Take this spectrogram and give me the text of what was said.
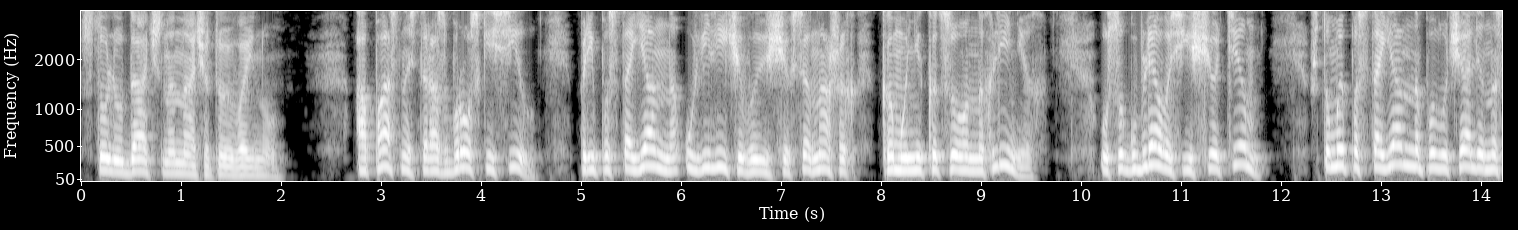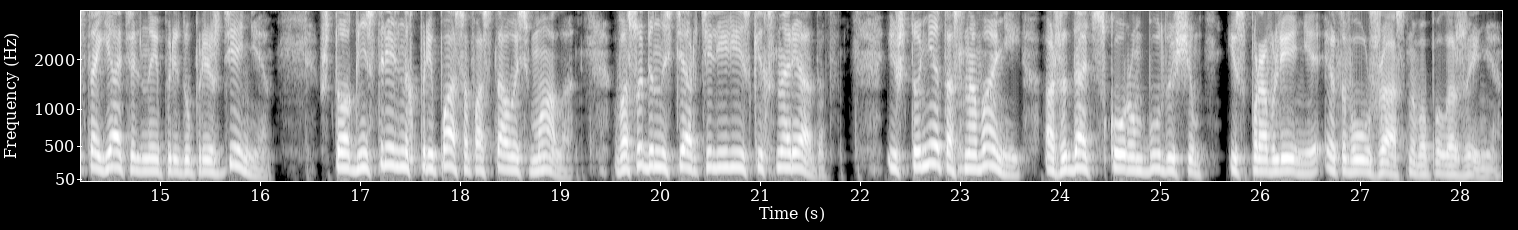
столь удачно начатую войну. Опасность разброски сил при постоянно увеличивающихся наших коммуникационных линиях усугублялась еще тем, что мы постоянно получали настоятельные предупреждения, что огнестрельных припасов осталось мало, в особенности артиллерийских снарядов, и что нет оснований ожидать в скором будущем исправления этого ужасного положения.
